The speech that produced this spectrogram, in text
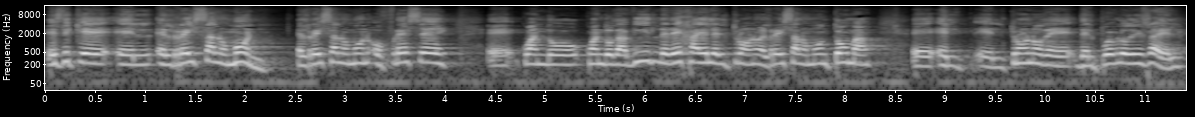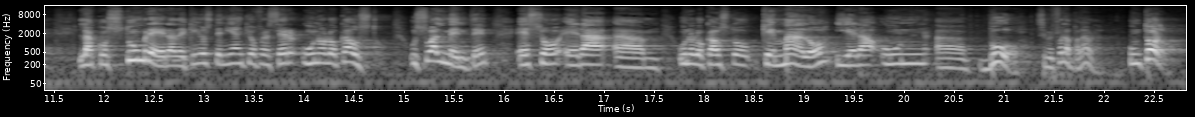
es de que el, rey Salomón, el rey Salomón ofrece, eh, cuando, cuando David le deja a él el trono, el rey Salomón toma eh, el, trono del pueblo de Israel, la costumbre era de que ellos tenían que ofrecer un holocausto. Usualmente eso era um, un holocausto quemado y era un uh, búho, se me fue la palabra, un toro.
